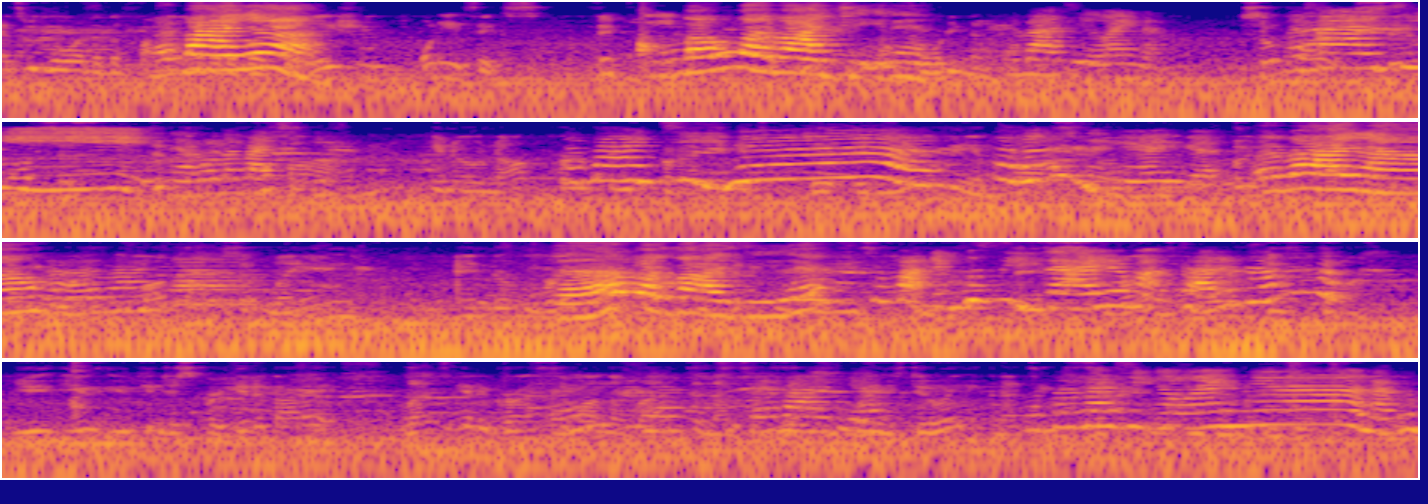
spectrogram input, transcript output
as we go into the Bye final. bye nhá. 26, 15, bóng bye bye chị này 49. Bye bye chị anh So Bye bye chị. Dạ, bye bye chị. Bye bye chị nha the bye bye nào Bye bye Love bye opposite lane, and the để bye bye chị đấy Các bạn em cứ xì ra em bạn trái lắm You, you, you can just forget about it. Let's get aggressive on the left, and that's exactly what he's doing. Bye bye chị Ngọc Anh nha Nào cứ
